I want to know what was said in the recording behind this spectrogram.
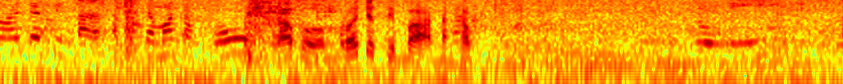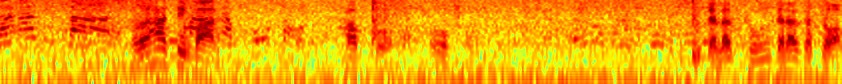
ร้อยเจ็ดสิบบาทค่ะมีแซลมอนกับกุ้งครับผม170 บาทนะครับตรงนี้ร้อยห้าสิบบาท150บาท กับกุ้งสดครับผมโอ้โหแต่ละถุงแต่ละกระสอบ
